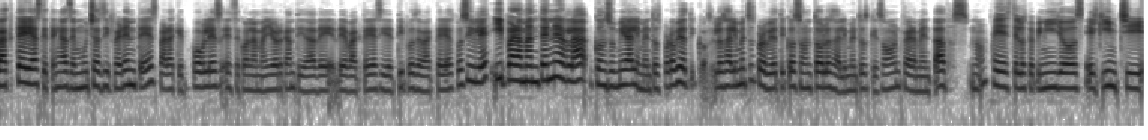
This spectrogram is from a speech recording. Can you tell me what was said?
bacterias que tengas de muchas diferentes para que pobles este, con la mayor cantidad de, de bacterias y de tipos de bacterias posible y para para mantenerla, consumir alimentos probióticos. Los alimentos probióticos son todos los alimentos que son fermentados, ¿no? Este, los pepinillos, el kimchi,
